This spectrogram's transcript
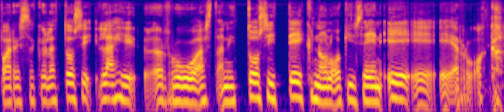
parissa kyllä tosi lähiruuasta, niin tosi teknologiseen EEE-ruokaan.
